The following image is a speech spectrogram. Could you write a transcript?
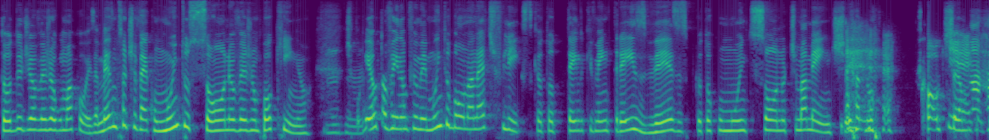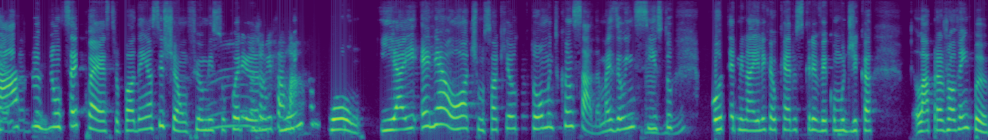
Todo dia eu vejo alguma coisa. Mesmo se eu tiver com muito sono, eu vejo um pouquinho. Uhum. Tipo, eu tô vendo um filme muito bom na Netflix, que eu tô tendo que ver em três vezes, porque eu tô com muito sono ultimamente. Qual que Chama é? Rastros de um Sequestro. Podem assistir, é um filme Hum, sul-coreano muito bom. E aí, ele é ótimo, só que eu tô muito cansada. Mas eu insisto, Uhum. vou terminar ele, que eu quero escrever como dica lá para Jovem Pan.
